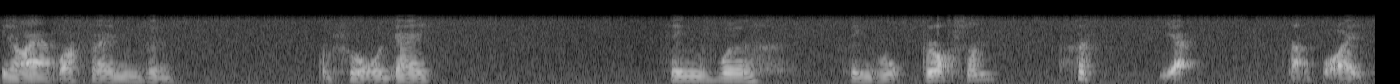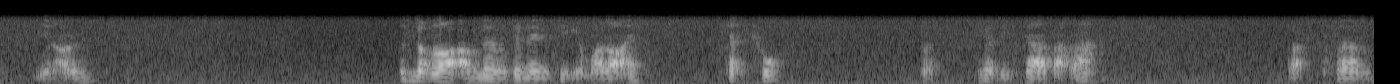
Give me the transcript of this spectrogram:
you know, I have my friends and I'm sure one day things will, things will blossom yeah, that's why, you know, it's not like I've never done anything in my life sexual, but you need to say about that. That's um,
